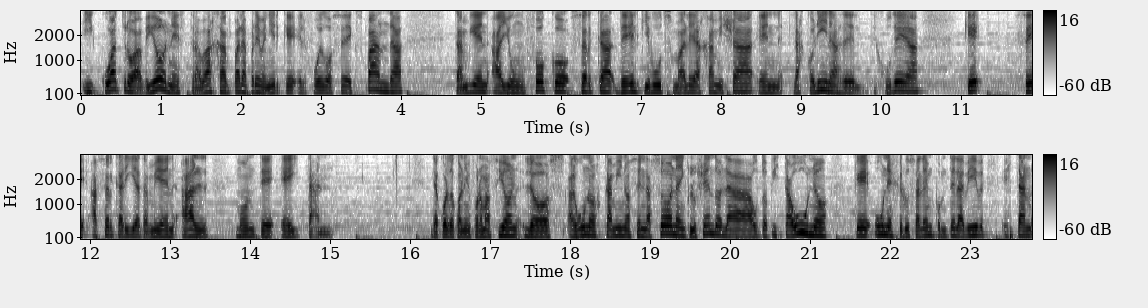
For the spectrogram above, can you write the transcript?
y cuatro aviones trabajan para prevenir que el fuego se expanda. También hay un foco cerca del kibbutz Malea Hamishah en las colinas de, de Judea que se acercaría también al monte Eitan. De acuerdo con la información, los, algunos caminos en la zona, incluyendo la autopista 1 que une Jerusalén con Tel Aviv, están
